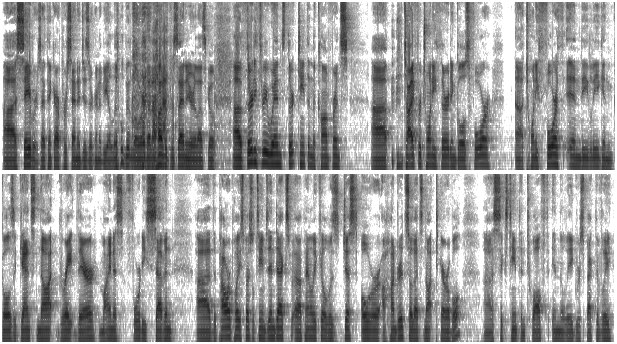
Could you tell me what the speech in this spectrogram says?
Uh, Sabres. I think our percentages are going to be a little bit lower than hundred percent here. Let's go. Uh, Thirty-three wins, thirteenth in the conference, uh, tied for twenty-third in goals for. Uh, 24th in the league in goals against, not great there, minus 47. Uh, the power play special teams index uh, penalty kill was just over 100, so that's not terrible. Uh, 16th and 12th in the league, respectively.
